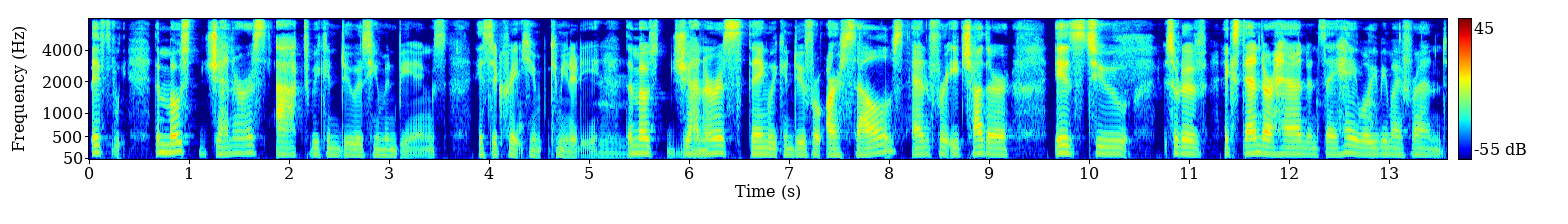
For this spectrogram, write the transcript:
if we, the most generous act we can do as human beings is to create hum- community. The most generous thing we can do for ourselves and for each other is to sort of extend our hand and say hey will you be my friend?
